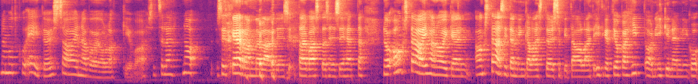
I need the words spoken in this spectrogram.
no mut kun ei töissä aina voi olla kivaa. Sitten silleen, no sit kerran möläytin tai vastasin siihen, että no onks tää ihan oikein, onks tää sitä minkälaista töissä pitää olla, että itket joka hit on ikinen niinku,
